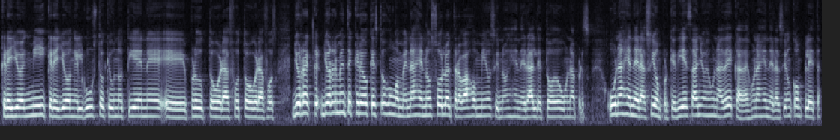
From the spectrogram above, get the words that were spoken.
creyó en mí, creyó en el gusto que uno tiene, eh, productoras, fotógrafos. Yo, yo realmente creo que esto es un homenaje no solo al trabajo mío, sino en general de toda una, una generación, porque 10 años es una década, es una generación completa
